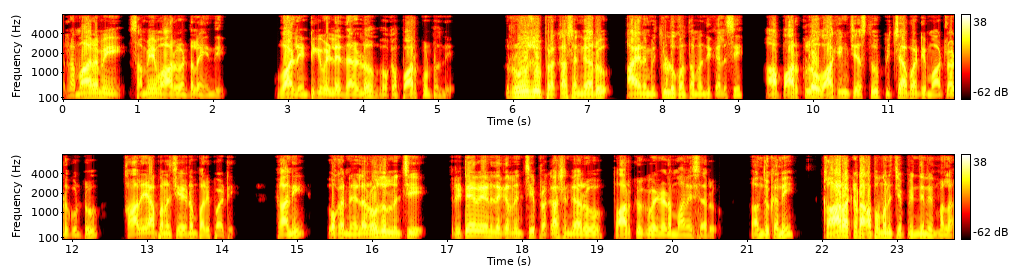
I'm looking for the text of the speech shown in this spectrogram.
రమారమి సమయం ఆరు గంటలయింది వాళ్ళ ఇంటికి వెళ్ళే దారిలో ఒక పార్క్ ఉంటుంది రోజూ ప్రకాశం గారు ఆయన మిత్రులు కొంతమంది కలిసి ఆ పార్కులో వాకింగ్ చేస్తూ పిచ్చాపాటి మాట్లాడుకుంటూ కాలయాపన చేయడం పరిపాటి. కాని ఒక నెల రోజుల నుంచి రిటైర్ అయిన దగ్గర నుంచి ప్రకాశం గారు పార్కుకు వెళ్ళడం మానేశారు. అందుకని కారు అక్కడ ఆపమని చెప్పింది నిర్మల.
